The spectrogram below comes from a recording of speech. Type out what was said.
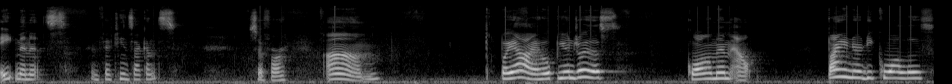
eight minutes and 15 seconds so far. Um, but yeah, I hope you enjoy this. Koala out. Bye, nerdy koalas.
